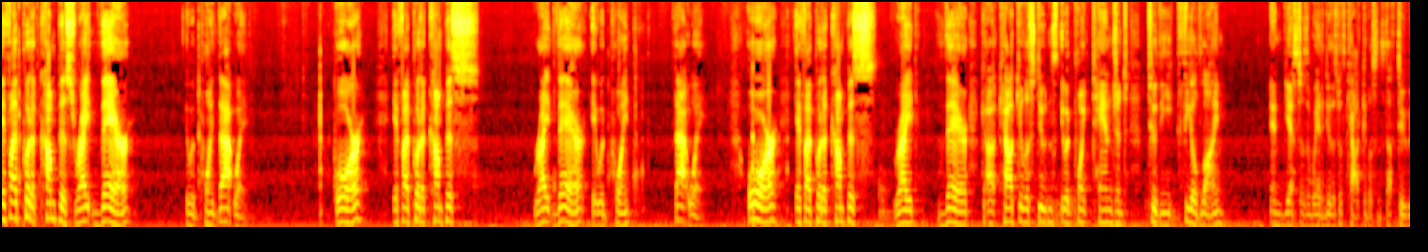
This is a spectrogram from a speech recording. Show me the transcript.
if I put a compass right there, it would point that way. Or if I put a compass right there, it would point that way. Or if I put a compass right there, uh, calculus students, it would point tangent to the field line. And yes, there's a way to do this with calculus and stuff too.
